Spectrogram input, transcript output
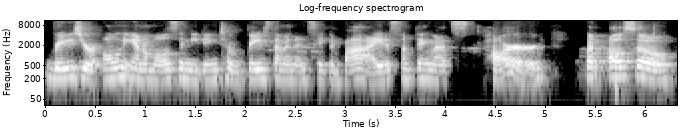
raise your own animals and needing to raise them and then say goodbye is something that's hard but also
